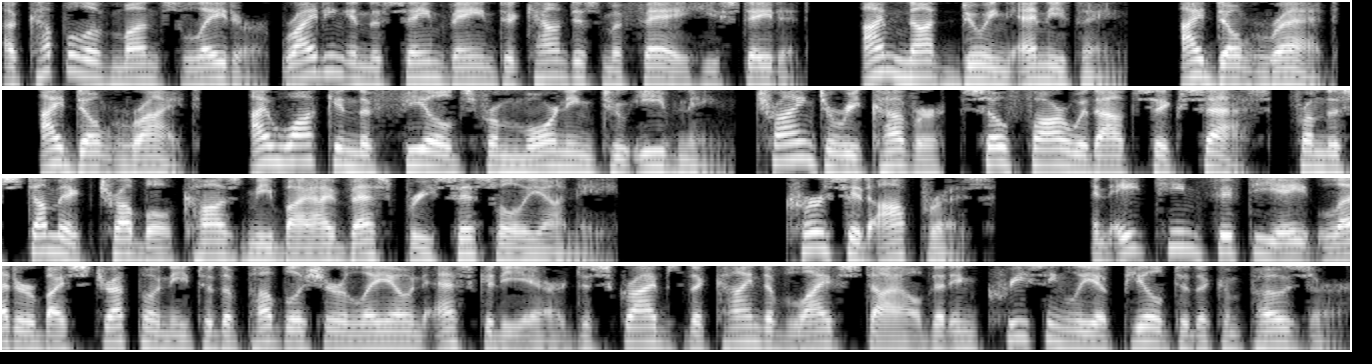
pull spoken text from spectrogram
A couple of months later, writing in the same vein to Countess Maffei he stated, "'I'm not doing anything. I don't read. I don't write. I walk in the fields from morning to evening, trying to recover, so far without success, from the stomach trouble caused me by I Vespri Siciliani. Cursed operas. An 1858 letter by Strepponi to the publisher Léon Escudier describes the kind of lifestyle that increasingly appealed to the composer.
